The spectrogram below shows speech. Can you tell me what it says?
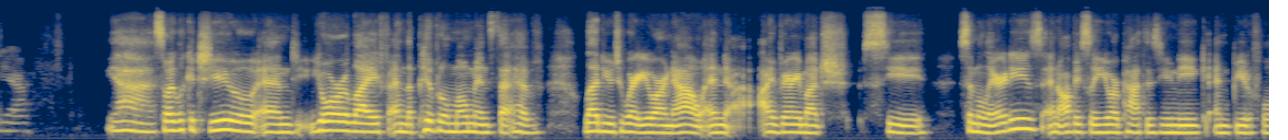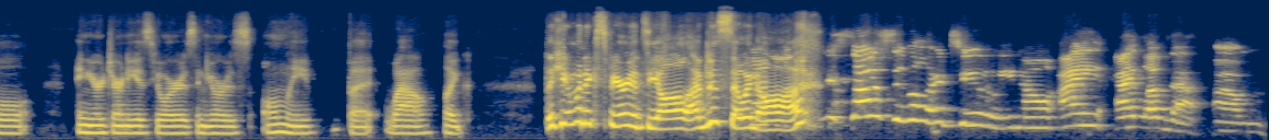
yeah. Yeah. So I look at you and your life and the pivotal moments that have led you to where you are now. And I very much see similarities. And obviously, your path is unique and beautiful, and your journey is yours and yours only. But wow, like the human experience, y'all. I'm just so in yeah, awe. You're so similar too. You know, I I love that. Um,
